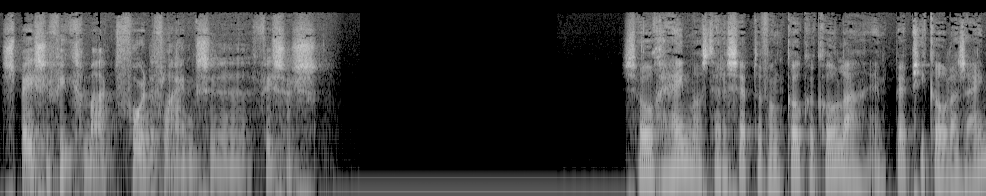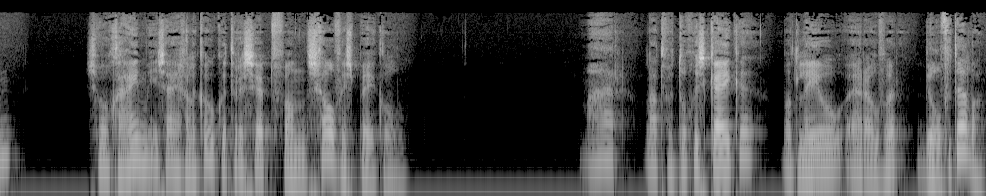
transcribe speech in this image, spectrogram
specifiek gemaakt voor de Vlaardingse vissers. Zo geheim als de recepten van Coca-Cola en Pepsi-Cola zijn, zo geheim is eigenlijk ook het recept van schelvispekel. Maar laten we toch eens kijken wat Leo erover wil vertellen.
